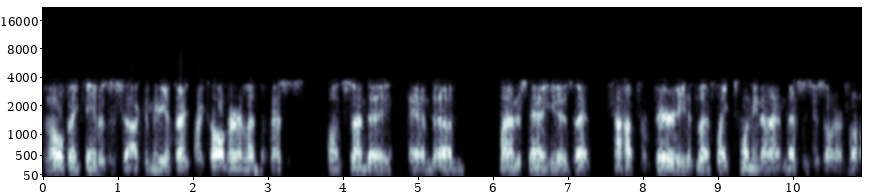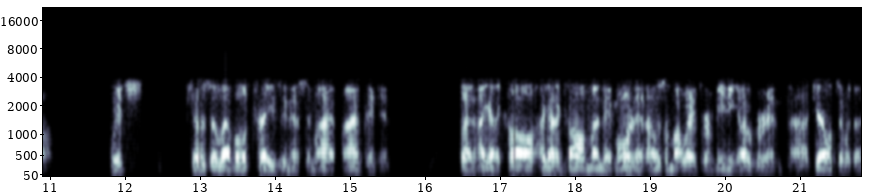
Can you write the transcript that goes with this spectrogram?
And the whole thing came as a shock to me. In fact, I called her and left a message on Sunday, and um, my understanding is that cop from Perry had left like 29 messages on her phone, which shows a level of craziness in my my opinion. But I got a call. I got a call Monday morning. I was on my way for a meeting over in uh, Carrollton with the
